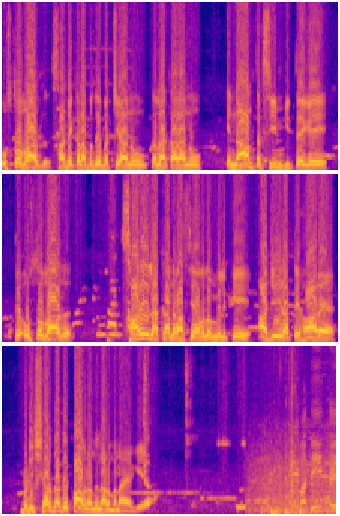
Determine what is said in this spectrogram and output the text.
ਉਸ ਤੋਂ ਬਾਅਦ ਸਾਡੇ ਕਲੱਬ ਦੇ ਬੱਚਿਆਂ ਨੂੰ, ਕਲਾਕਾਰਾਂ ਨੂੰ ਇਨਾਮ ਤਕਸੀਮ ਕੀਤੇ ਗਏ ਤੇ ਉਸ ਤੋਂ ਬਾਅਦ ਸਾਰੇ ਇਲਾਕਾ ਨਿਵਾਸੀਆਂ ਵੱਲੋਂ ਮਿਲ ਕੇ ਅੱਜ ਜਿਹੜਾ ਤਿਉਹਾਰ ਹੈ, ਬੜੀ ਸ਼ਰਧਾ ਤੇ ਭਾਵਨਾ ਦੇ ਨਾਲ ਮਨਾਇਆ ਗਿਆ। ਬਦੀ ਤੇ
